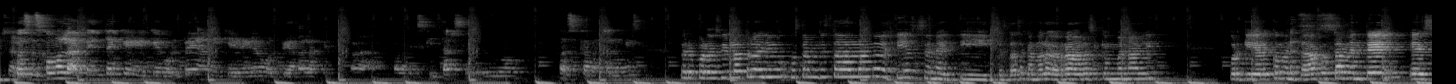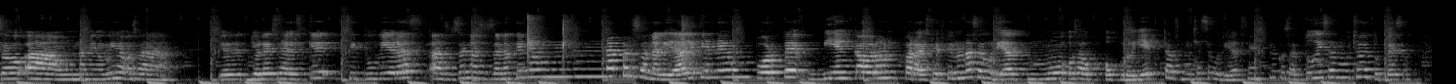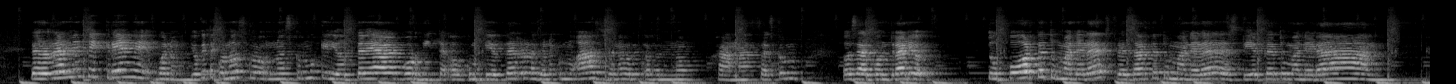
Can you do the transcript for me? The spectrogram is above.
O sea, Pues es como la gente que, que golpean y quiere ir a golpear a la gente para, para desquitarse. Es lo- básicamente lo mismo. Pero por decirlo otro, yo justamente estaba hablando de ti, Azucena, y te estaba sacando la guerra ahora sí que en Banali, porque yo le comentaba justamente eso a un amigo mío, o sea, yo, yo le decía, es que si tuvieras a Azucena, Azucena tiene una personalidad y tiene un porte bien cabrón para decir, tiene una seguridad, mu- o sea, o, proyectas mucha seguridad, ¿sí me explico? O sea, tú dices mucho de tu peso. Pero realmente, créeme, bueno, yo que te conozco, no es como que yo te vea gordita o como que yo te relacione como, ah, Susana gordita. O sea, no, jamás. ¿Sabes cómo? O sea, al contrario, tu porte, tu manera de expresarte, tu manera de vestirte, tu manera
